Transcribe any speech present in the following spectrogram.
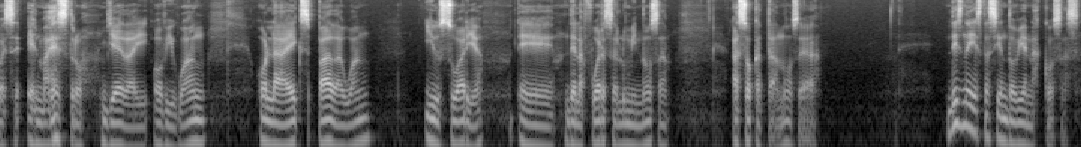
pues el maestro Jedi Obi-Wan o la ex Padawan y usuaria eh, de la fuerza luminosa Ahsoka Tano, o sea, Disney está haciendo bien las cosas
